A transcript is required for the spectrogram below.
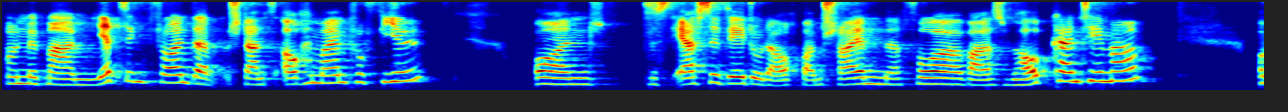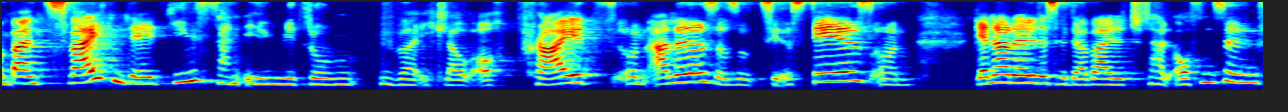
Und mit meinem jetzigen Freund, da stand es auch in meinem Profil und das erste Date oder auch beim Schreiben davor war es überhaupt kein Thema. Und beim zweiten Date ging es dann irgendwie drum über, ich glaube, auch Pride und alles, also CSDs und generell, dass wir da beide total offen sind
